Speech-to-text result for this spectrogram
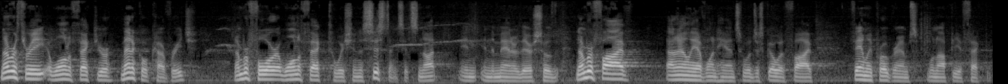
Number three, it won't affect your medical coverage. Number four, it won't affect tuition assistance. It's not in, in the manner there. So, number five, I only have one hand, so we'll just go with five. Family programs will not be affected.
